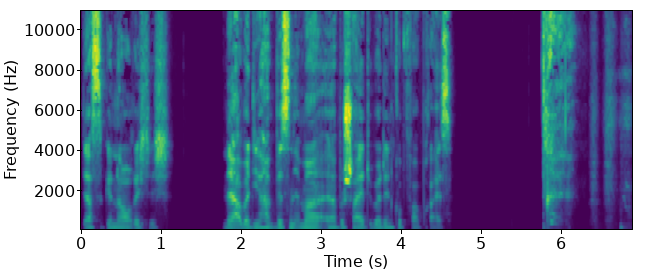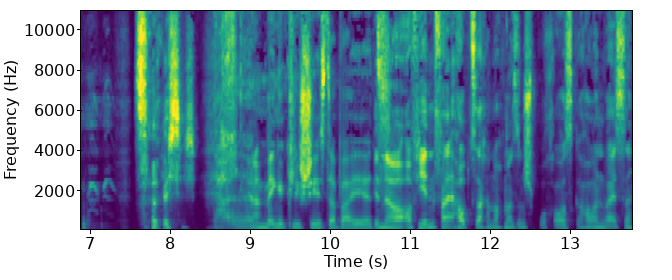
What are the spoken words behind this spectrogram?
Das genau richtig. Ja, aber die haben, wissen immer äh, Bescheid über den Kupferpreis. so richtig. Ja, eine ja. Menge Klischees dabei jetzt. Genau, auf jeden Fall. Hauptsache noch mal so einen Spruch rausgehauen, weißt du.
